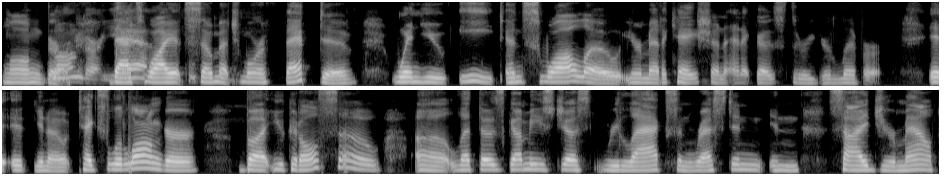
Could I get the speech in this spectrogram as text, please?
longer. Longer, yeah. That's why it's so much more effective when you eat and swallow your medication and it goes through your liver. It, it you know, takes a little longer, but you could also uh, let those gummies just relax and rest in inside your mouth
